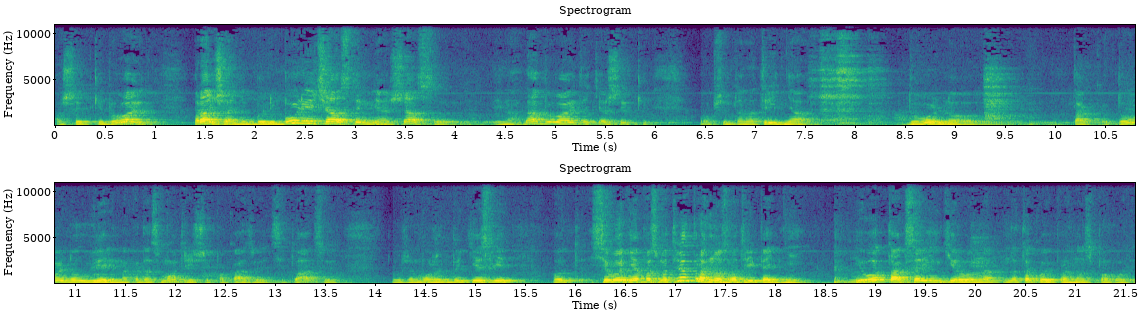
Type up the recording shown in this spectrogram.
ошибки бывают. Раньше они были более частыми, а сейчас иногда бывают эти ошибки. В общем-то, на три дня довольно так, довольно уверенно, когда смотришь и показывает ситуацию, уже может быть, если вот сегодня я посмотрел прогноз на 3-5 дней, и вот так сориентирован на, на такой прогноз погоды.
